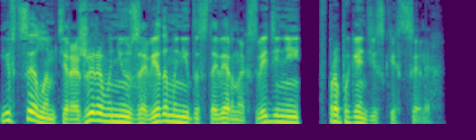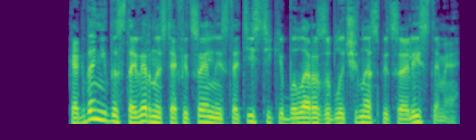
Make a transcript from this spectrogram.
и в целом тиражированию заведомо недостоверных сведений в пропагандистских целях. Когда недостоверность официальной статистики была разоблачена специалистами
